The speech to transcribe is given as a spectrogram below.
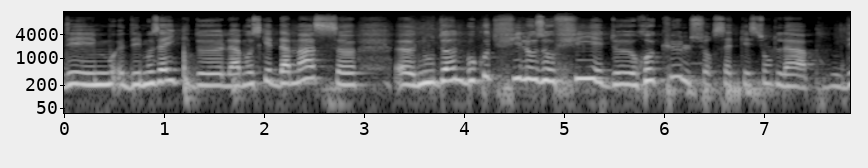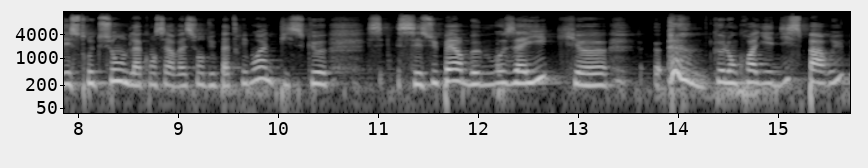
des, mosaïques de la mosquée de Damas euh, euh, nous donne beaucoup de philosophie et de recul sur cette question de la destruction, de la conservation du patrimoine, puisque ces superbes mosaïques euh, que l'on croyait disparues,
